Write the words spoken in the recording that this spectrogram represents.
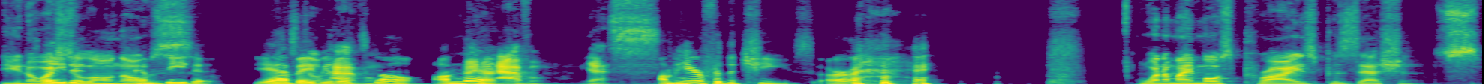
Do you know I played still it own And those? beat it. Yeah, Still baby, let's 'em. go. I'm I there. have them. Yes. I'm here for the cheese. All right. one of my most prized possessions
